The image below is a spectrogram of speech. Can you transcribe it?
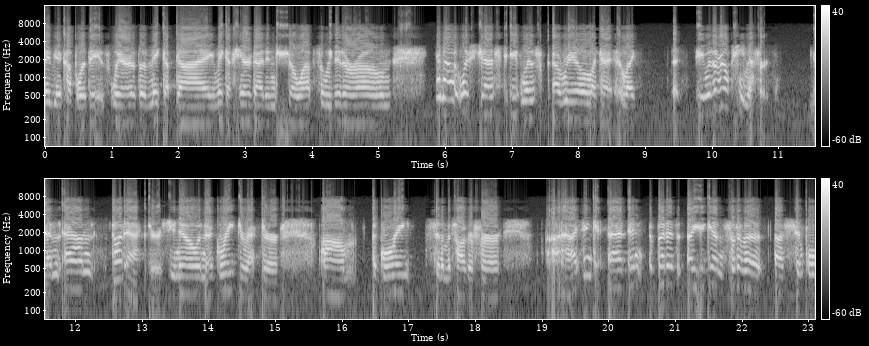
maybe a couple of days where the makeup guy, makeup hair guy didn't show up, so we did our own. You know, it was just it was a real like a like it was a real team effort and and good actors, you know, and a great director, um, a great cinematographer. I I think, and, and but as, uh, again, sort of a, a simple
